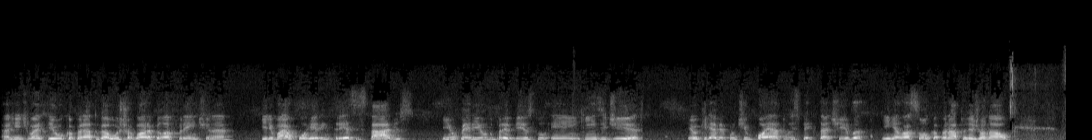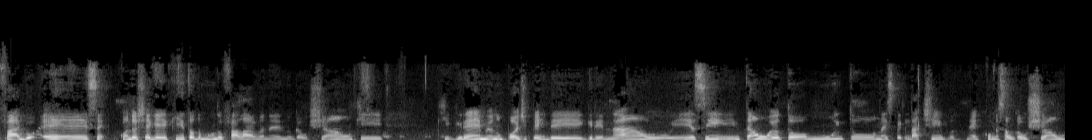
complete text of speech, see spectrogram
a gente vai ter o Campeonato Gaúcho agora pela frente, né? Ele vai ocorrer em três estádios em um período previsto em 15 dias. Eu queria ver contigo qual é a tua expectativa em relação ao campeonato regional. Fábio, é, quando eu cheguei aqui, todo mundo falava, né, no gauchão, que, que Grêmio não pode perder Grenal, e assim, então eu tô muito na expectativa, né, começar o gauchão,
